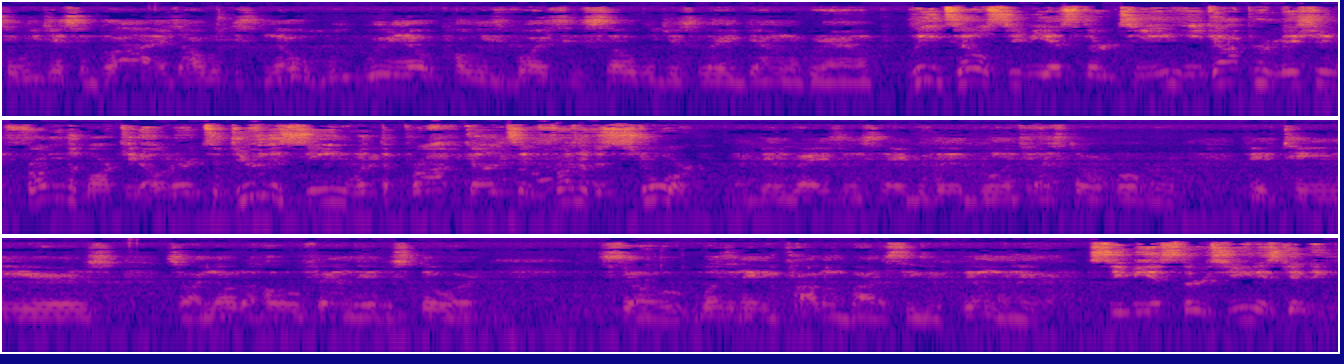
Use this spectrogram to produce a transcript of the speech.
So we just obliged. All we just know, we, we know police voices, so we just laid down on the ground. Lea tells CBS 13 he got permission from the market owner to do the scene with the prop guns in front of his store. I've been raised in this neighborhood, going to that store for over 15 years, so I know the whole family of the store. So wasn't any problem about us even filming there. CBS 13 is getting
